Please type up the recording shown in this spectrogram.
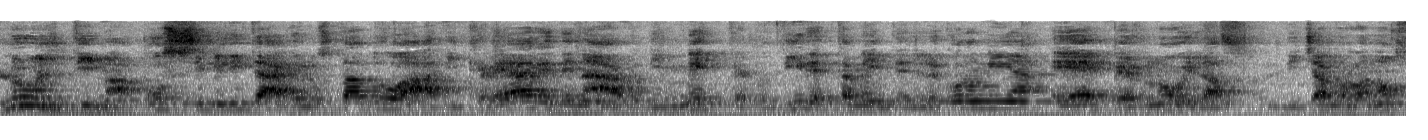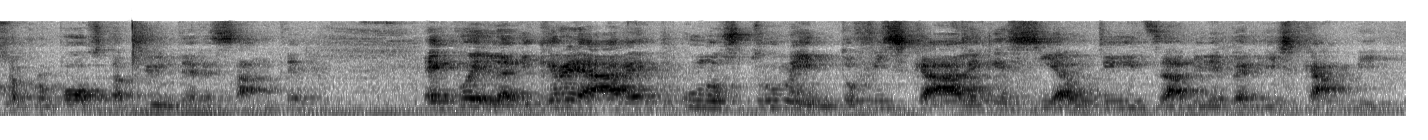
L'ultima possibilità che lo Stato ha di creare denaro, di metterlo direttamente nell'economia e è per noi la, diciamo, la nostra proposta più interessante, è quella di creare uno strumento fiscale che sia utilizzabile per gli scambi.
